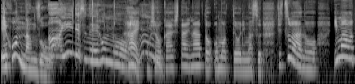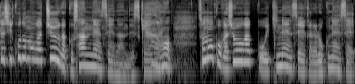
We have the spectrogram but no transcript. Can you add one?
絵本なんぞをああいいですね絵本も。はい、うんご紹介したいなと思っております。実はあの今私子供が中学3年生なんですけれども、その子が小学校1年生から6年生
